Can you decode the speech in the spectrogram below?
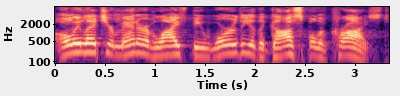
Only let your manner of life be worthy of the gospel of Christ,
